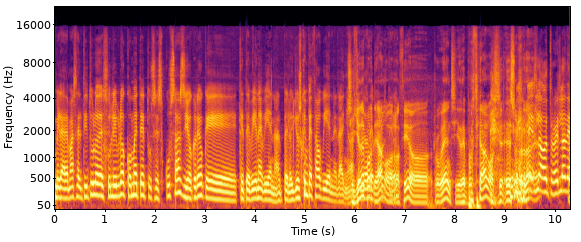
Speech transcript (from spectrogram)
Mira, además el título de su libro, Cómete tus excusas, yo creo que, te viene bien al pelo. Yo es que he empezado bien el año. Si yo deporte, hago, ¿eh? Rocío, Rubén, si yo deporte hago, eso es verdad. es lo ¿eh? otro, es lo de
